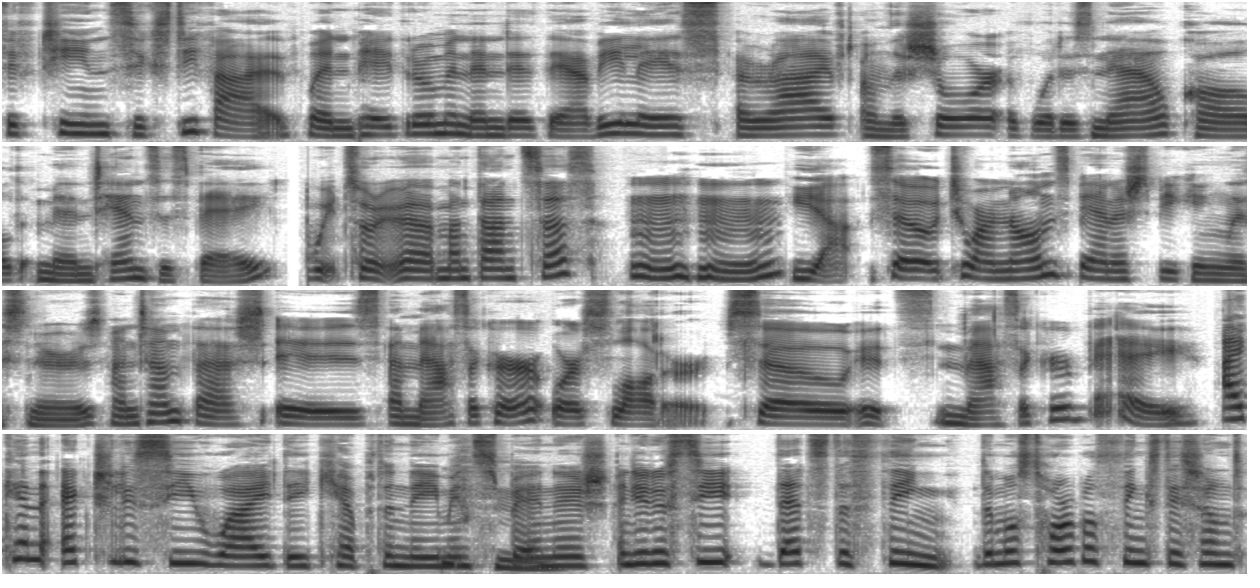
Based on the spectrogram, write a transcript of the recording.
1565, when Pedro Menendez de Aviles arrived on the shore of what is now called Matanzas Bay. Wait, sorry, uh, Matanzas? Mm-hmm. Yeah. So, to our non-Spanish speaking listeners, Matanzas is a massacre or slaughter. So, it's Massacre Bay. I can actually see why they kept the name in Spanish. And you know, see, that's the thing. The most horrible things they sound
